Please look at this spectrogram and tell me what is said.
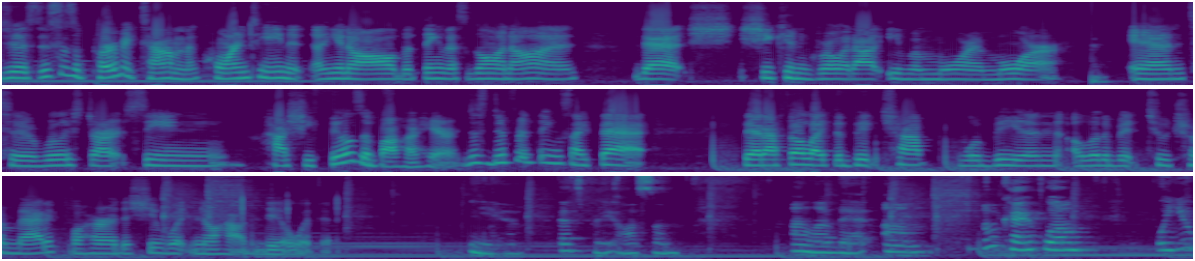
just this is a perfect time the quarantine, uh, you know, all the thing that's going on, that sh- she can grow it out even more and more, and to really start seeing how she feels about her hair, just different things like that. That I felt like the big chop would be in a little bit too traumatic for her that she wouldn't know how to deal with it. Yeah, that's pretty awesome. I love that. Um, okay, well, Will you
